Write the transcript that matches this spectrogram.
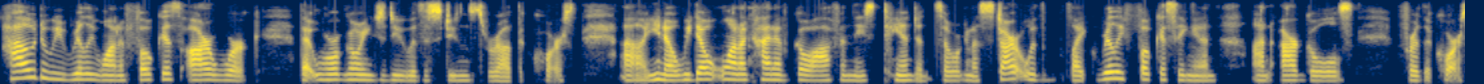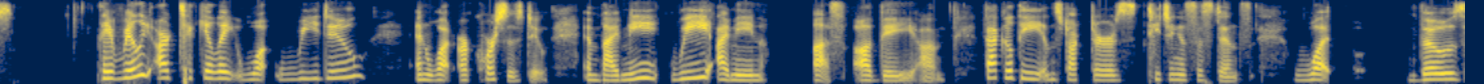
How do we really want to focus our work that we're going to do with the students throughout the course? Uh, you know, we don't want to kind of go off in these tangents, so we're going to start with like really focusing in on our goals for the course. They really articulate what we do and what our courses do. And by me, we, I mean us, uh, the um, faculty, instructors, teaching assistants, what those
